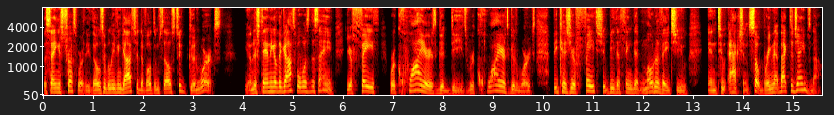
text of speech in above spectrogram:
the saying is trustworthy. Those who believe in God should devote themselves to good works. The understanding of the gospel was the same. Your faith requires good deeds, requires good works, because your faith should be the thing that motivates you into action. So bring that back to James now.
